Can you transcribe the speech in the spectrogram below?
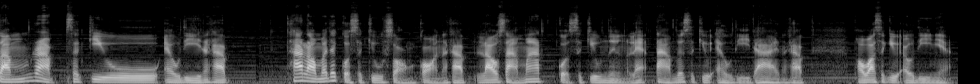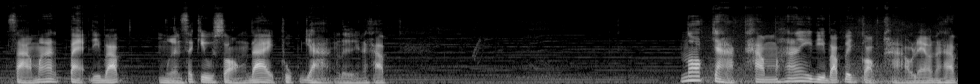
สำหรับสกิล LD นะครับ ถ้าเราไม่ได้กดสกิล2ก่อนนะครับ เราสามารถกดสกิล1และตามด้วยสกิล LD ได้นะครับ เพราะว่าสกิล LD เนี่ยสามารถแปะดีบัฟเหมือนสกิล2ได้ทุกอย่างเลยนะครับ นอกจากทำให้ดีบัฟเป็นกรอบขาวแล้วนะครับ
